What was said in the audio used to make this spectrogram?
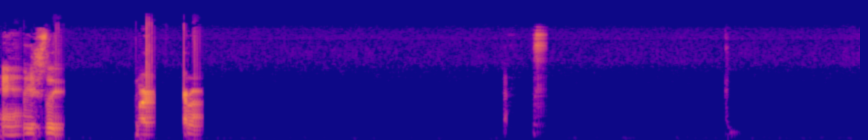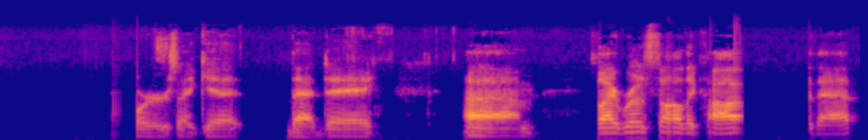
and usually orders I get that day. Um, so I roast all the coffee. That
